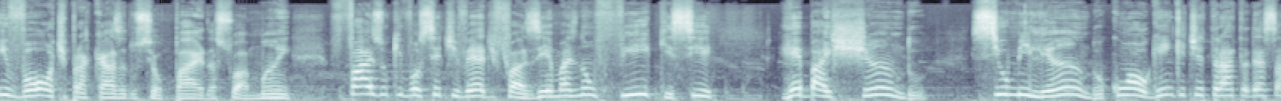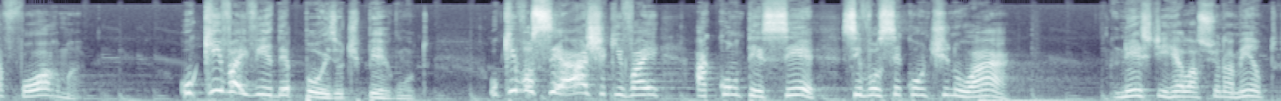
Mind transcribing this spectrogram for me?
e volte para casa do seu pai, da sua mãe. Faz o que você tiver de fazer, mas não fique se rebaixando, se humilhando com alguém que te trata dessa forma. O que vai vir depois, eu te pergunto? O que você acha que vai acontecer se você continuar neste relacionamento?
